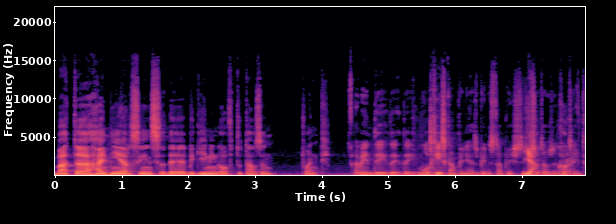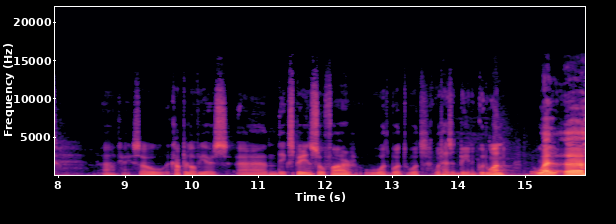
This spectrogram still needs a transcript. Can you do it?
but uh, I'm here since the beginning of 2020. I mean, the, the, the Maltese company has been established since yeah, 2018. Correct. Okay, so a couple of years. And the experience so far, what, what, what, what has it been? A good one? Well, uh,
